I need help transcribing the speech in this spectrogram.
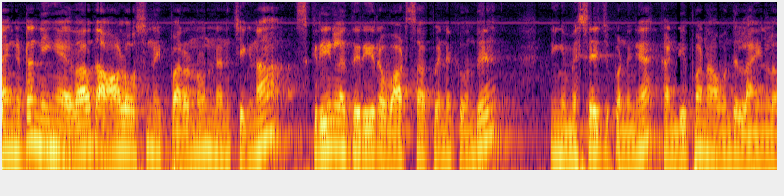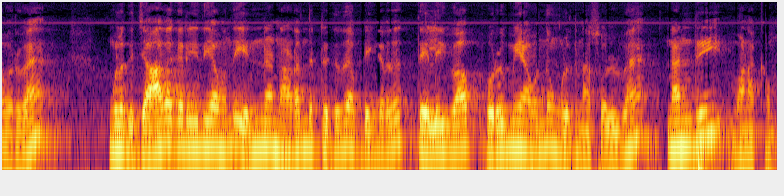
என்கிட்ட நீங்கள் ஏதாவது ஆலோசனை பெறணும்னு நினச்சிங்கன்னா ஸ்க்ரீனில் தெரிகிற வாட்ஸ்அப் எனக்கு வந்து நீங்கள் மெசேஜ் பண்ணுங்கள் கண்டிப்பாக நான் வந்து லைனில் வருவேன். உங்களுக்கு ஜாதக ரீதியாக வந்து என்ன நடந்துட்டு இருக்குது அப்படிங்கிறத தெளிவாக பொறுமையாக வந்து உங்களுக்கு நான் சொல்வேன். நன்றி வணக்கம்.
